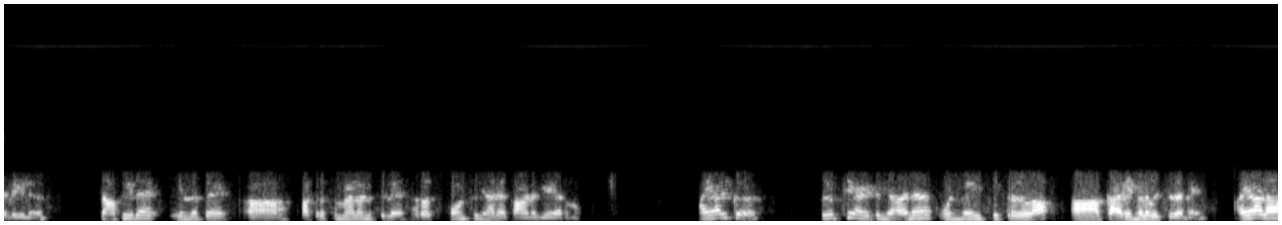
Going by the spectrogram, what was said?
നിലയിൽ ഷാഫിയുടെ ഇന്നത്തെ പത്രസമ്മേളനത്തിലെ റെസ്പോൺസ് ഞാൻ കാണുകയായിരുന്നു. അയാൾക്ക് തീർച്ചയായിട്ടും ഞാൻ ഉന്നയിച്ചിട്ടുള്ള കാര്യങ്ങൾ വെച്ച് തന്നെ അയാൾ ആ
